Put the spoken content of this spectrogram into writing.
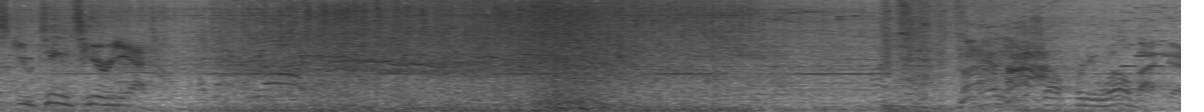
rescue teams here yet? Handling yourself pretty well back there.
